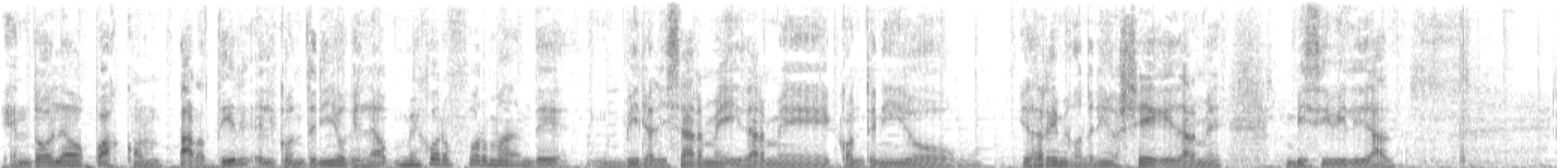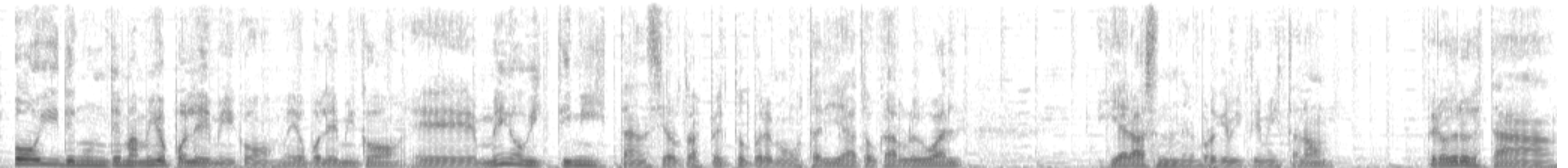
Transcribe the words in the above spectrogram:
en todos lados puedas compartir el contenido, que es la mejor forma de viralizarme y darme contenido, y hacer que mi contenido llegue y darme visibilidad. Hoy tengo un tema medio polémico, medio polémico, eh, medio victimista en cierto aspecto, pero me gustaría tocarlo igual. Y ahora vas a entender por qué victimista, ¿no? Pero creo que está.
